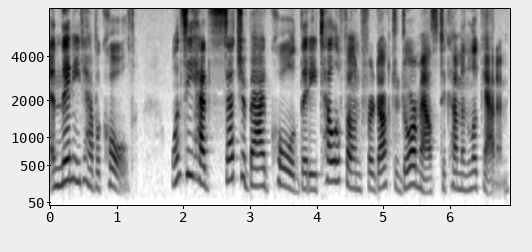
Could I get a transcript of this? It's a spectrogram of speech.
and then he'd have a cold. Once he had such a bad cold that he telephoned for Dr. Dormouse to come and look at him.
